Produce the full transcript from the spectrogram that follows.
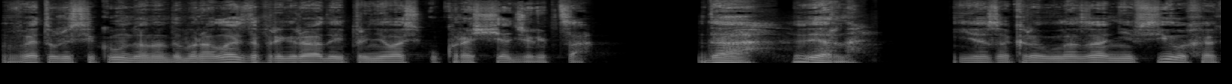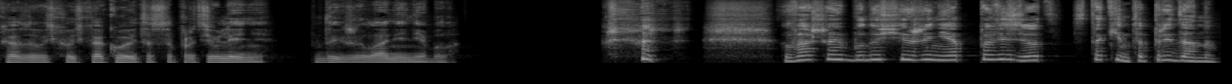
В эту же секунду она добралась до преграды и принялась укращать жеребца. «Да, верно». Я закрыл глаза, не в силах оказывать хоть какое-то сопротивление, да и желания не было. «Вашей будущей жене повезет с таким-то приданым».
